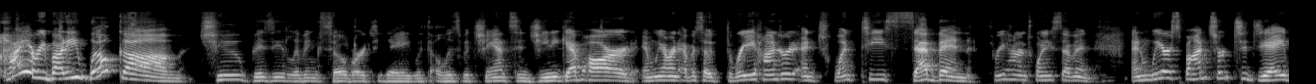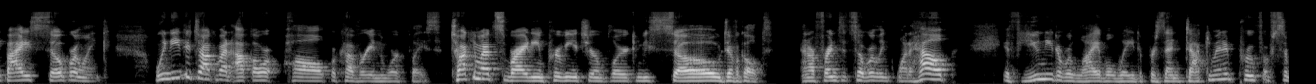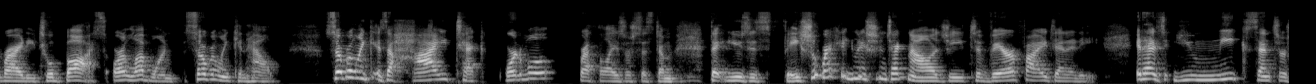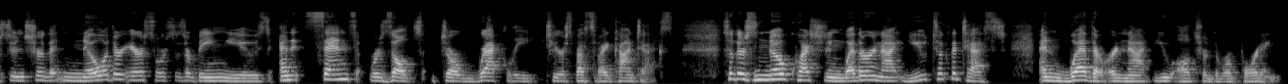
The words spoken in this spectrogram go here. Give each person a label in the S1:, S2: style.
S1: Hi, everybody. Welcome to Busy Living Sober today with Elizabeth Chance and Jeannie Gebhard. And we are on episode 327. 327. And we are sponsored today by SoberLink. We need to talk about alcohol recovery in the workplace. Talking about sobriety and proving it to your employer can be so difficult. And our friends at SoberLink want to help. If you need a reliable way to present documented proof of sobriety to a boss or a loved one, SoberLink can help. SoberLink is a high tech portable breathalyzer system that uses facial recognition technology to verify identity. It has unique sensors to ensure that no other air sources are being used and it sends results directly to your specified contacts. So there's no questioning whether or not you took the test and whether or not you altered the reporting.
